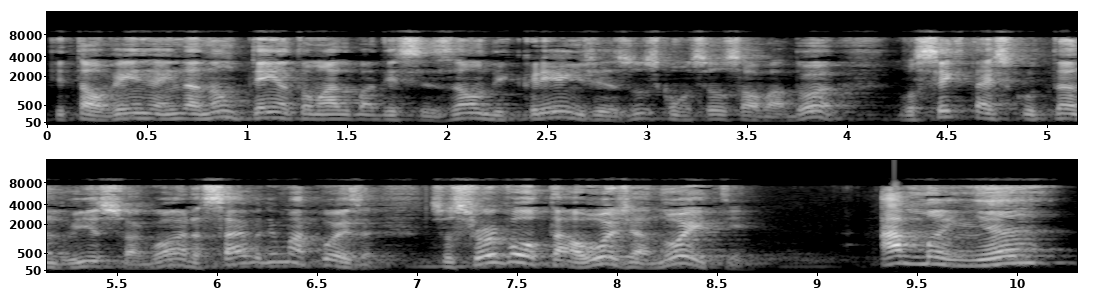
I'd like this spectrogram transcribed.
que talvez ainda não tenha tomado uma decisão de crer em Jesus como seu Salvador, você que está escutando isso agora, saiba de uma coisa: se o senhor voltar hoje à noite, amanhã,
